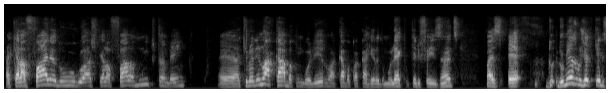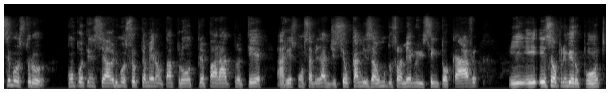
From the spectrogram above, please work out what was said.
Aquela falha do Hugo, acho que ela fala muito também é, aquilo ali não acaba com o goleiro, não acaba com a carreira do moleque, o que ele fez antes, mas é do, do mesmo jeito que ele se mostrou com potencial, ele mostrou que também não está pronto, preparado para ter a responsabilidade de ser o camisa 1 do Flamengo e ser intocável. E, e esse é o primeiro ponto.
